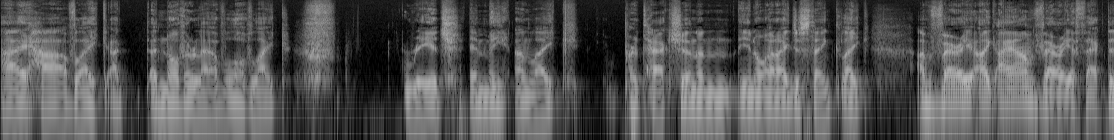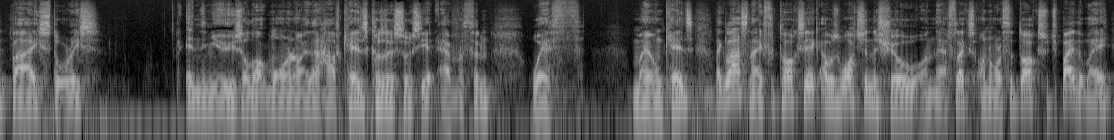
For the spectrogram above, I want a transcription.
I have like a, another level of like rage in me and like protection and you know and I just think like I'm very like I am very affected by stories in the news a lot more now that I have kids because I associate everything with my own kids. Like last night, for talk's sake, I was watching the show on Netflix, Unorthodox, which, by the way,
